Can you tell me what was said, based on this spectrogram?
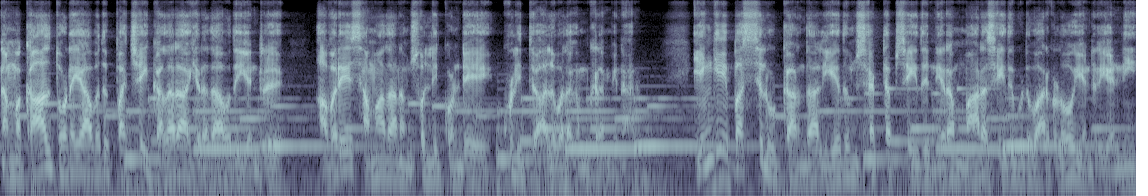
நம்ம கால் தொடையாவது பச்சை கலராகிறதாவது என்று அவரே சமாதானம் சொல்லிக்கொண்டே குளித்து அலுவலகம் கிளம்பினார். எங்கே பஸ்ஸில் உட்கார்ந்தால் ஏதும் செட்டப் செய்து நிறம் மாற செய்து விடுவார்களோ என்று எண்ணி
